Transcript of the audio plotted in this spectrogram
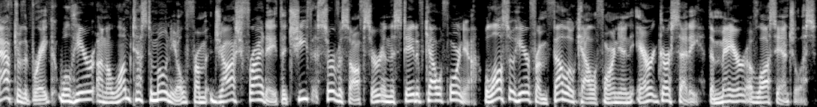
After the break, we'll hear an alum testimonial from Josh Fryday, the Chief Service Officer in the state of California. We'll also hear from fellow Californian Eric Garcetti, the Mayor of Los Angeles.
